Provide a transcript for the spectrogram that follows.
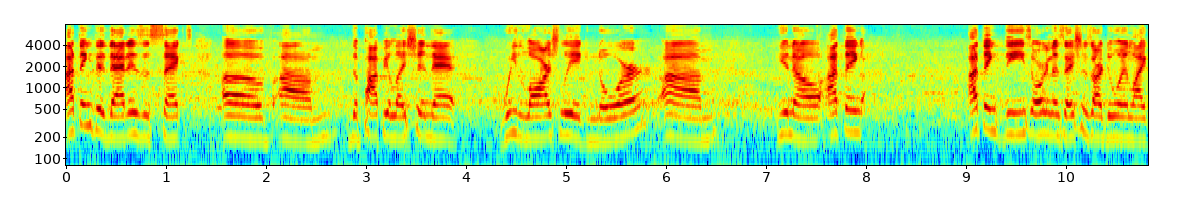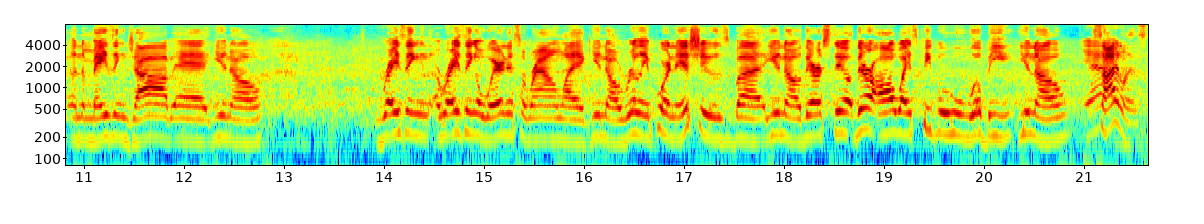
I think that that is a sect of um, the population that we largely ignore. Um, you know, I think I think these organizations are doing like an amazing job at you know raising raising awareness around like you know really important issues but you know there are still there are always people who will be you know yeah. silenced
